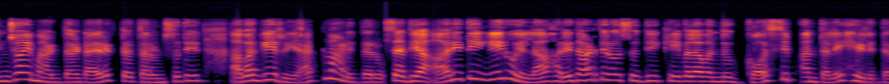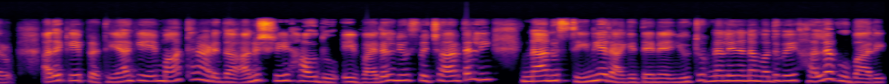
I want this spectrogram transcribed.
ಎಂಜಾಯ್ ಮಾಡಿದ ಡೈರೆಕ್ಟರ್ ತರುಣ್ ಸುಧೀರ್ ಬಗ್ಗೆ ರಿಯಾಕ್ಟ್ ಮಾಡಿದ್ದರು. ಸದ್ಯ ಆ ರೀತಿ ಏನೂ ಇಲ್ಲ. ಹರಿದಾಡ್ತಿರೋ ಸುದ್ದಿ ಕೇವಲ ಒಂದು ಗಾಸಿಪ್ ಅಂತಲೇ ಹೇಳಿದ್ದರು. ಅದಕ್ಕೆ ಪ್ರತಿಯಾಗಿಯೇ ಮಾತನಾಡಿದ ಅನುಶ್ರೀ, ಹೌದು, ಈ ವೈರಲ್ ನ್ಯೂಸ್ ವಿಚಾರದಲ್ಲಿ ನಾನು ಸೀನಿಯರ್ ಆಗಿದ್ದೇನೆ. ಯೂಟ್ಯೂಬ್ನಲ್ಲಿ ನನ್ನ ಮದುವೆ ಹಲವು ಬಾರಿ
